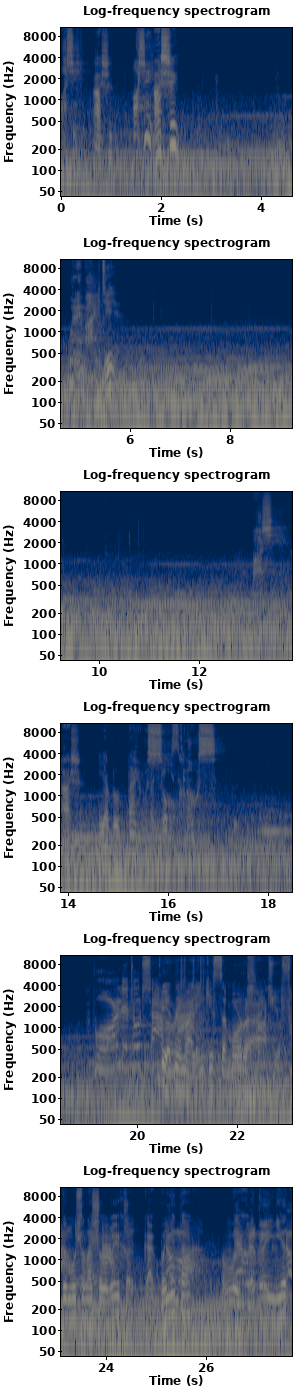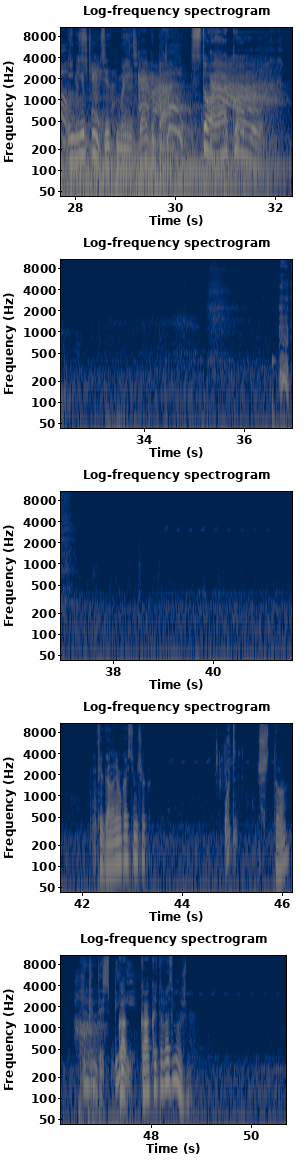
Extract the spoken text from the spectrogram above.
Ashi. Аши? Ashi. Аши? Where am I? Где я? Ashi. Аши. Я был так близко. Бедный маленький самурай. Думал, что нашел выход. Как бы не так. Выхода нет и не будет никогда. Стой, Аку! Фига на нем костюмчик. Что? Как, как это возможно?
